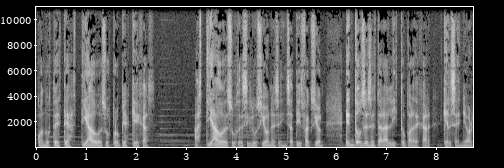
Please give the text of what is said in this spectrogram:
Cuando usted esté hastiado de sus propias quejas, hastiado de sus desilusiones e insatisfacción, entonces estará listo para dejar que el Señor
